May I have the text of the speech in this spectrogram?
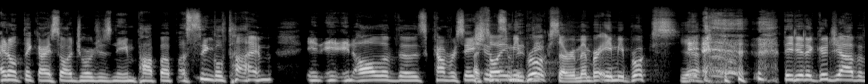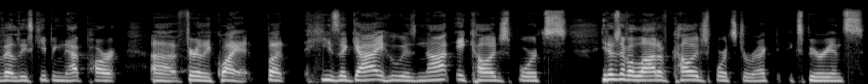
I don't think I saw George's name pop up a single time in, in, in all of those conversations. I saw Amy so Brooks. They, I remember Amy Brooks. Yeah. they did a good job of at least keeping that part uh, fairly quiet. But he's a guy who is not a college sports he doesn't have a lot of college sports direct experience.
